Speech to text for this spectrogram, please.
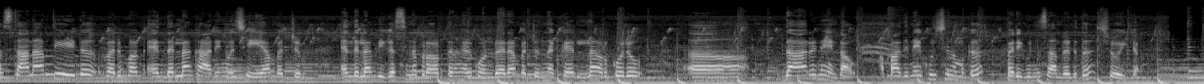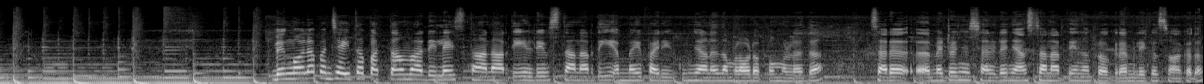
സ്ഥാനാർത്ഥിയായിട്ട് വരുമ്പം എന്തെല്ലാം കാര്യങ്ങൾ ചെയ്യാൻ പറ്റും എന്തെല്ലാം വികസന പ്രവർത്തനങ്ങൾ കൊണ്ടുവരാൻ പറ്റും എന്നൊക്കെ എല്ലാവർക്കും ഒരു ധാരണയുണ്ടാവും. അപ്പോൾ അതിനെക്കുറിച്ച് നമുക്ക് പരികുഞ്ഞ് സാറിന്റെ അടുത്ത് ചോദിക്കാം. വെങ്ങോല പഞ്ചായത്ത് പത്താം വാർഡിലെ സ്ഥാനാർത്ഥി എൽ ഡി എഫ് സ്ഥാനാർത്ഥി എം ഐ പരീക്കുഞ്ഞാണ് നമ്മളോടൊപ്പം ഉള്ളത്. സാറ് മെട്രോ ന്യൂസ് ചാനലിന്റെ ഞാൻ സ്ഥാനാർത്ഥി എന്ന പ്രോഗ്രാമിലേക്ക് സ്വാഗതം.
